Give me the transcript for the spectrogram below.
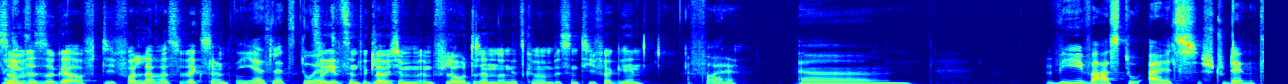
Sollen wir sogar auf die For Lovers wechseln? yes, let's do it. So, jetzt sind wir, glaube ich, im, im Flow drin und jetzt können wir ein bisschen tiefer gehen. Voll. Ähm, wie warst du als Student?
